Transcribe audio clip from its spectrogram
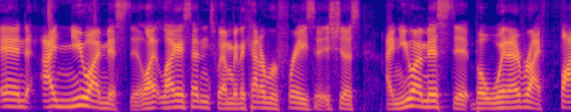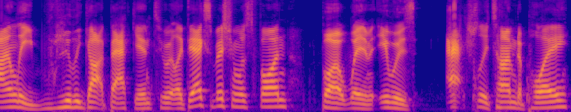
and I knew I missed it. Like like I said in tweet, I'm going to kind of rephrase it. It's just I knew I missed it, but whenever I finally really got back into it, like the exhibition was fun, but when it was actually time to play,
